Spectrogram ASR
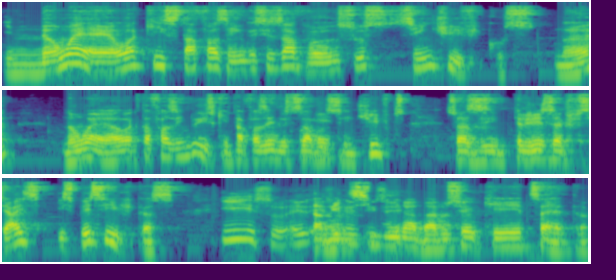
E não é ela que está fazendo esses avanços científicos, né? Não é ela que está fazendo isso. Quem está fazendo esses avanços científicos são as inteligências artificiais específicas. Isso. Da medicina, da não sei o que, etc.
